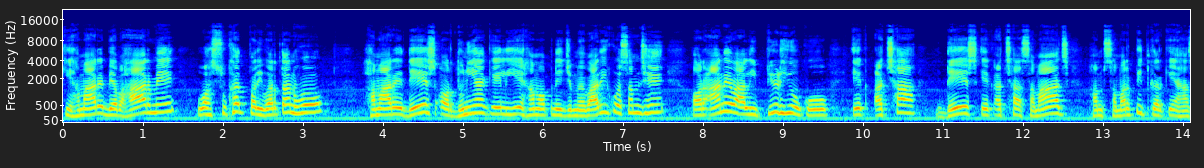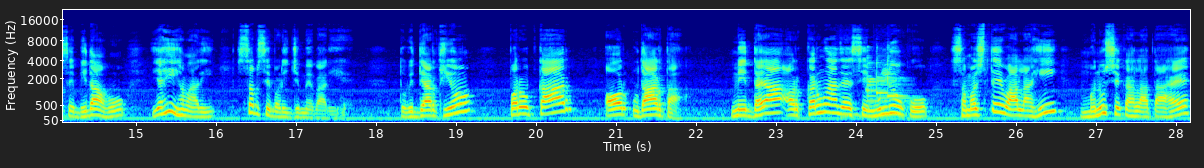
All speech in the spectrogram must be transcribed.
कि हमारे व्यवहार में वह सुखद परिवर्तन हो हमारे देश और दुनिया के लिए हम अपनी जिम्मेवारी को समझें और आने वाली पीढ़ियों को एक अच्छा देश, एक अच्छा समाज हम समर्पित करके यहाँ से विदा हों। यही हमारी सबसे बड़ी जिम्मेवारी है। तो विद्यार्थियों, परोपकार और उदारता में दया और करुणा जैसे मूल्यों को समझते वाला ही मनुष्य कहलाता है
